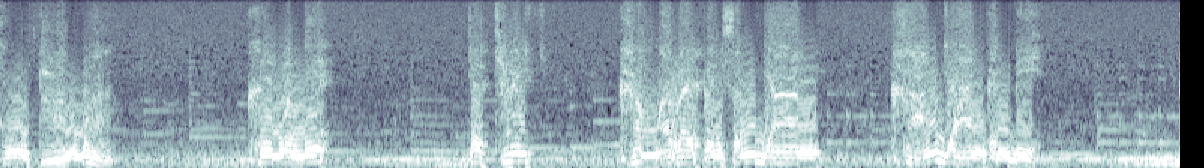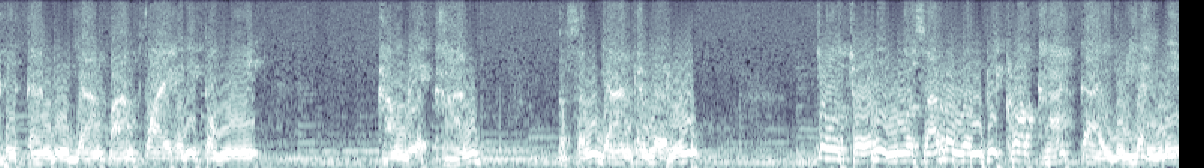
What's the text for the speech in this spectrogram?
ทูลถามว่า คืนวันนี้จะใช้คำอะไรเป็นสัญญาณขานยานกันดี คือการอยู่ยานปานไฟกันดีตรงนี้ คำเรียกขานกับสัญญาณกันให้รู้โจโฉนี่มัวสารวนพิเคราะห์ขาไก่อยู่อย่างนี้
